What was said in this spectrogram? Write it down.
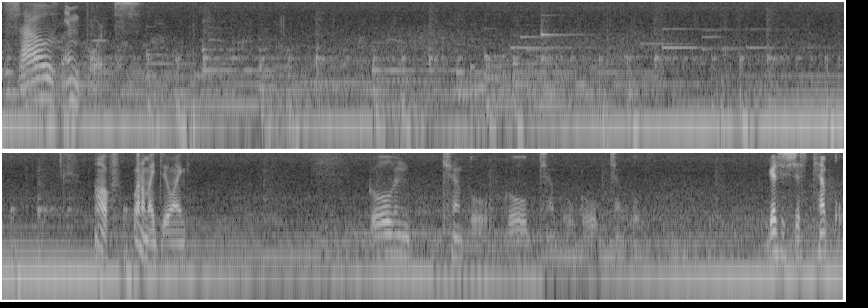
Sal's Imports. What am I doing? Golden Temple, Gold Temple, Gold Temple. I guess it's just Temple.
